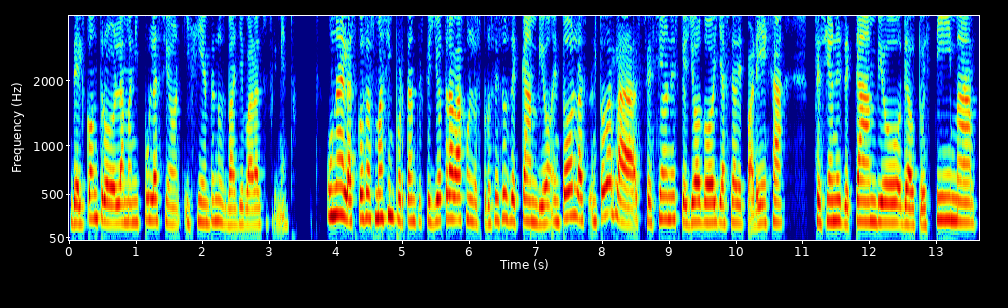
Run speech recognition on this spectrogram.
del control, la manipulación y siempre nos va a llevar al sufrimiento. Una de las cosas más importantes que yo trabajo en los procesos de cambio, en todas las, en todas las sesiones que yo doy, ya sea de pareja, sesiones de cambio, de autoestima,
